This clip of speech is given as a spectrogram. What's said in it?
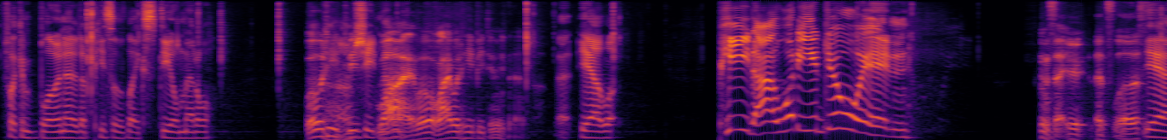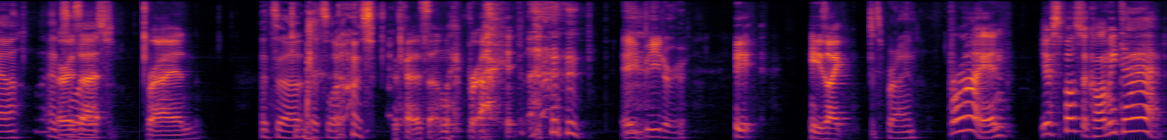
fucking blowing at a piece of like steel metal. What would he Uh-huh. be? Sheet Why? Well, why would he be doing that? Uh, yeah, well, Peter, what are you doing? Is that your? That's Lois. Yeah, that's Or is Lois. that Brian? That's uh that's Lois. That kind of sound like Brian. hey Peter. he, he's like It's Brian. Brian. You're supposed to call me Dad.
